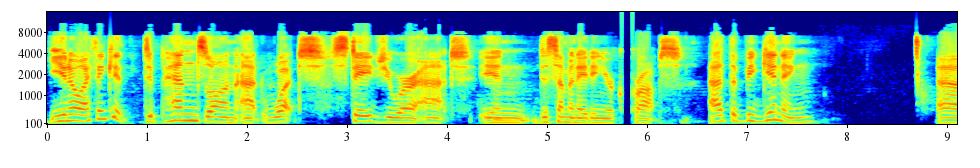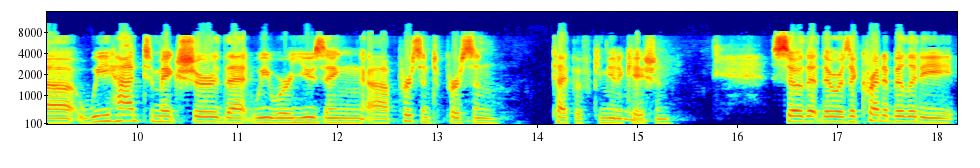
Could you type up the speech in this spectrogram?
you know, I think it depends on at what stage you are at in mm. disseminating your crops. At the beginning, uh, we had to make sure that we were using person to person type of communication mm. so that there was a credibility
